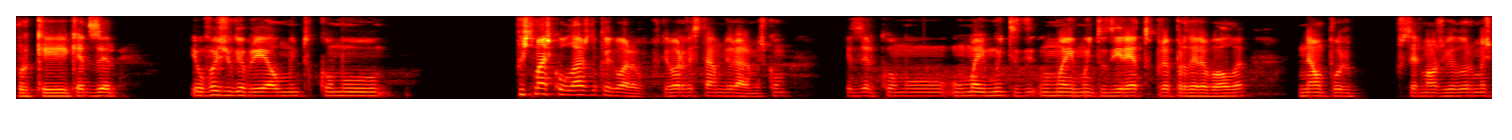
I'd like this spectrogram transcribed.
porque quer dizer, eu vejo o Gabriel muito como isto mais com o Lage do que agora, porque agora vê se está a melhorar, mas como quer dizer, como um meio muito, um meio muito direto para perder a bola, não por, por ser mau jogador, mas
